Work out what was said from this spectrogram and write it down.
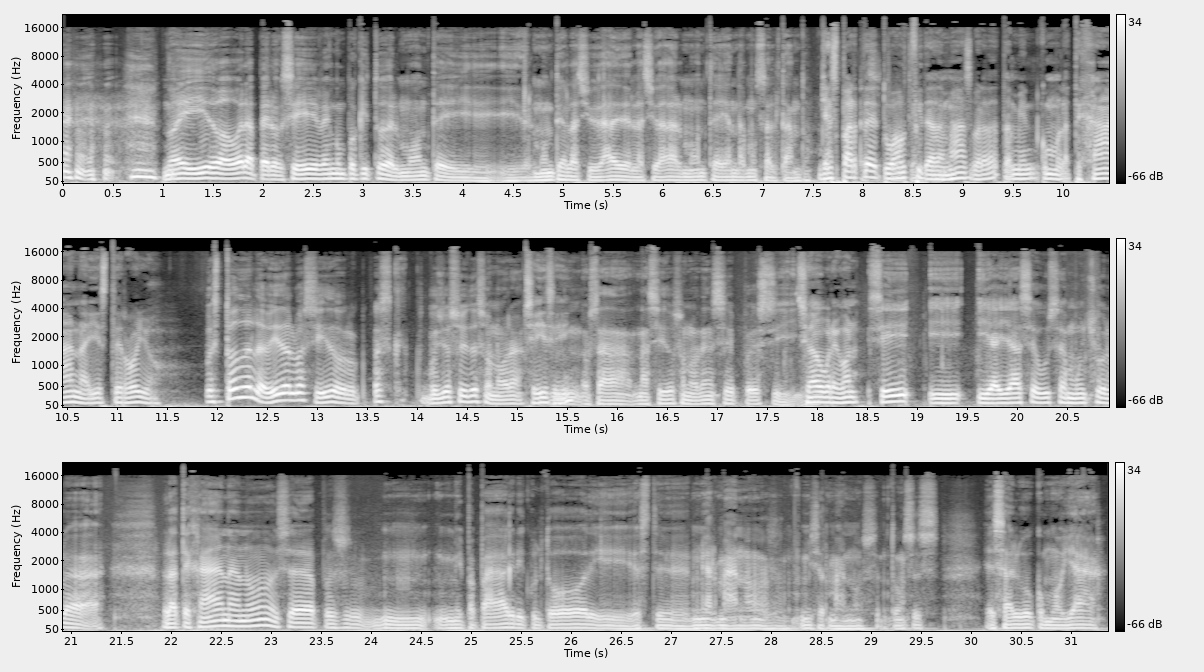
no he ido ahora, pero sí vengo un poquito del monte y, del monte a la ciudad y de la ciudad al monte. Ahí andamos saltando. Ya es parte de tu outfit, además, ¿verdad? También como la tejana y este rollo. Pues toda la vida lo ha sido. Lo que pasa es que pues yo soy de Sonora. Sí, sí. Mm, o sea, nacido sonorense, pues y... Ciudad Obregón. Sí, y, y allá se usa mucho la, la tejana, ¿no? O sea, pues mm, mi papá agricultor y este mi hermano, mis hermanos. Entonces es algo como ya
